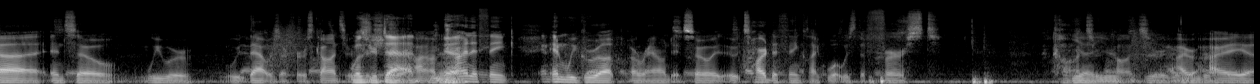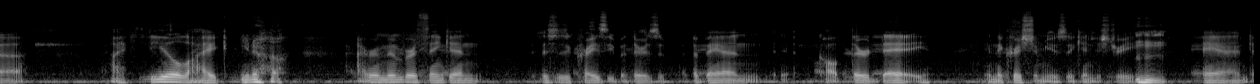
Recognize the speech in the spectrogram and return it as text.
uh, and so we were. We, that was our first concert. Was your sure. dad. I, am Yeah. trying to think, and we grew up around it, so it, it's hard to think like what was the first concert. you're- concert. I. I, uh, I feel like you know, I remember thinking, this is crazy, but there's a, a band called Third Day in the Christian music industry, Mhm. and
